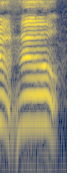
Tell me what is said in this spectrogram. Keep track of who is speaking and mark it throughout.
Speaker 1: Newt Newt.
